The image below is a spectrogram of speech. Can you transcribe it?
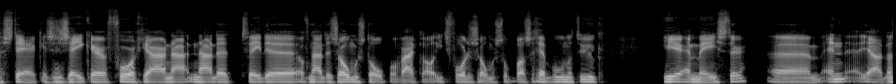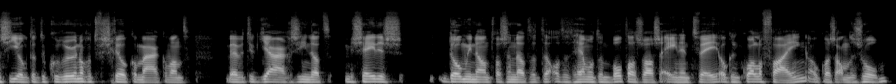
sterk is. En zeker vorig jaar na, na de tweede, of na de zomerstop, of eigenlijk al iets voor de zomerstop, was Red Bull natuurlijk heer en meester. Um, en ja, dan zie je ook dat de coureur nog het verschil kan maken, want we hebben natuurlijk jaren gezien dat Mercedes dominant was en dat het altijd Hamilton Bottas was 1 en 2, ook in qualifying, ook was andersom.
